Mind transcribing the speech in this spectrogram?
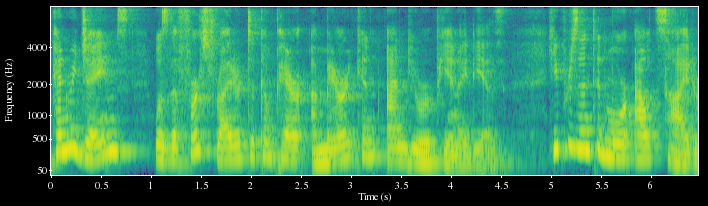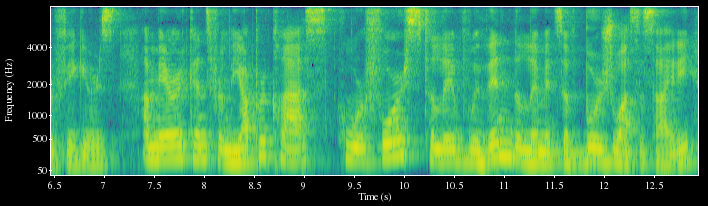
Henry James was the first writer to compare American and European ideas. He presented more outsider figures, Americans from the upper class who were forced to live within the limits of bourgeois society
